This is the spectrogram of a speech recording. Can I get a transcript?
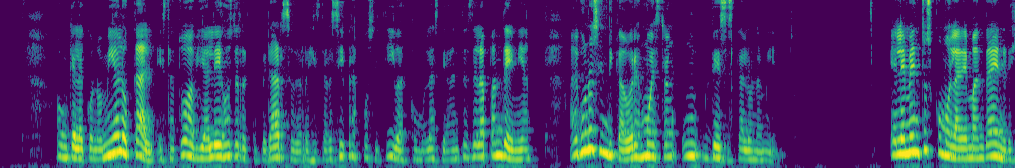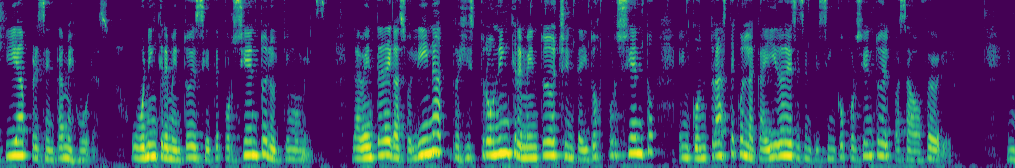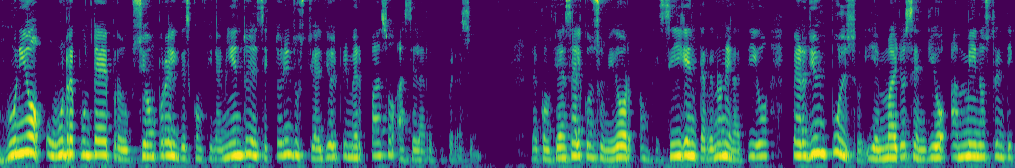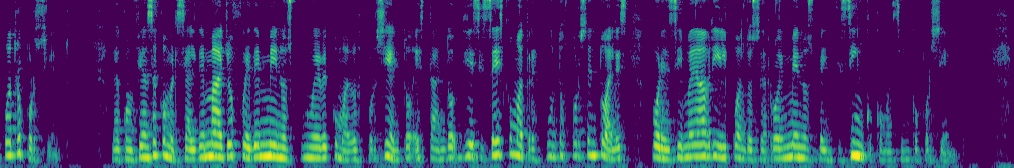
Aunque la economía local está todavía lejos de recuperarse o de registrar cifras positivas como las de antes de la pandemia, algunos indicadores muestran un desescalonamiento. Elementos como la demanda de energía presenta mejoras, hubo un incremento de 7% el último mes. La venta de gasolina registró un incremento de 82% en contraste con la caída de 65% del pasado febrero. En junio hubo un repunte de producción por el desconfinamiento y el sector industrial dio el primer paso hacia la recuperación. La confianza del consumidor, aunque sigue en terreno negativo, perdió impulso y en mayo ascendió a menos 34%. La confianza comercial de mayo fue de menos 9,2%, estando 16,3 puntos porcentuales por encima de abril cuando cerró en menos 25,5%.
